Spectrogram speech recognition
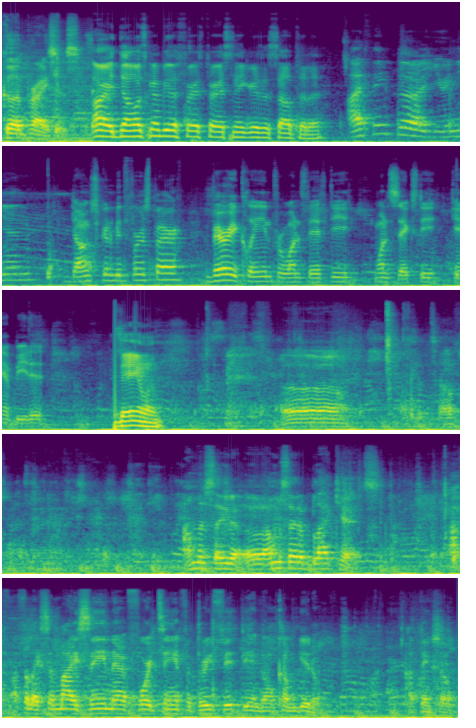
good prices. All right, Don, what's gonna be the first pair of sneakers to sell today? I think the Union Dunks are gonna be the first pair. Very clean for 150, 160. Can't beat it. Dalen. Uh, tough one. I'm gonna say the uh, I'm gonna say the Black Cats. I, I feel like somebody seen that 14 for 350 and gonna come get them. I think so.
